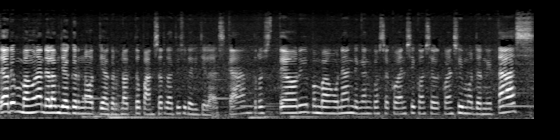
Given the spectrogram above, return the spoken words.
teori pembangunan dalam Juggernaut. Juggernaut itu Panzer tadi sudah dijelaskan. Terus teori pembangunan dengan konsekuensi-konsekuensi modernitas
